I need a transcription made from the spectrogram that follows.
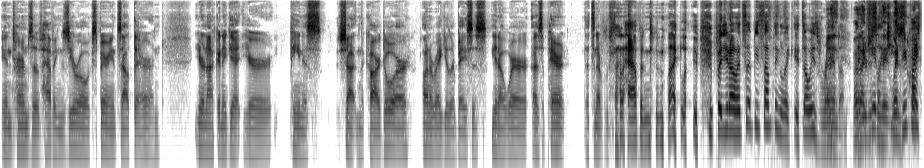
in terms of having zero experience out there and you're not going to get your penis shut in the car door on a regular basis, you know, where as a parent that's never it's not happened in my life. But you know, it's it'd be something like it's always random. Well, and like, you're just like, when Jesus people Christ,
